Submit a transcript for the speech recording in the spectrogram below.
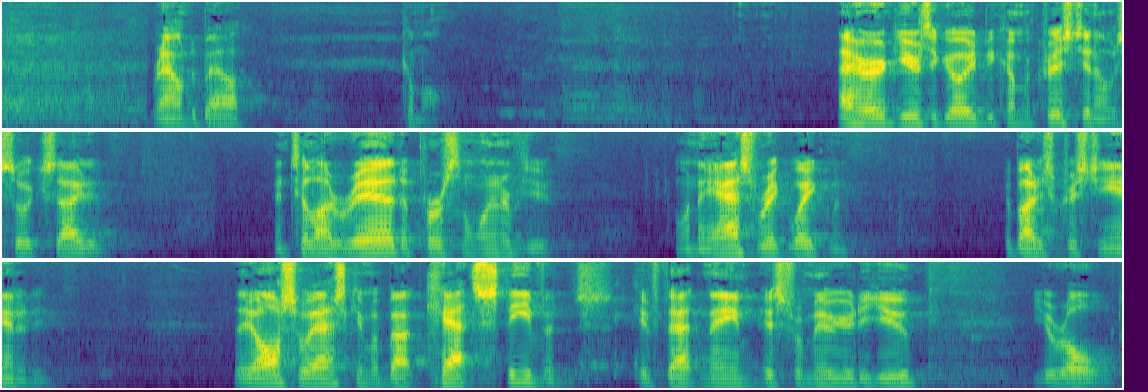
Roundabout. Come on. I heard years ago he'd become a Christian. I was so excited until I read a personal interview when they asked Rick Wakeman about his Christianity. They also asked him about Cat Stevens if that name is familiar to you, you're old.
